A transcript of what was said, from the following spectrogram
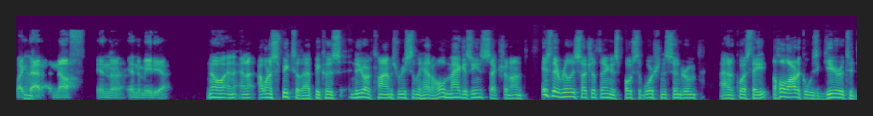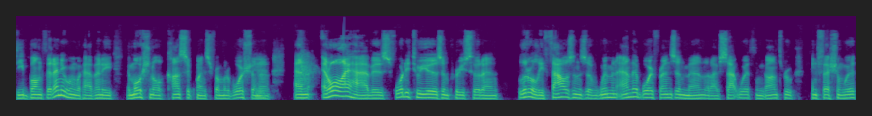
like yeah. that enough in the in the media. No, and and I want to speak to that because New York Times recently had a whole magazine section on is there really such a thing as post-abortion syndrome? And of course, they the whole article was geared to debunk that anyone would have any emotional consequence from an abortion. And and and all I have is 42 years in priesthood and literally thousands of women and their boyfriends and men that I've sat with and gone through confession with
